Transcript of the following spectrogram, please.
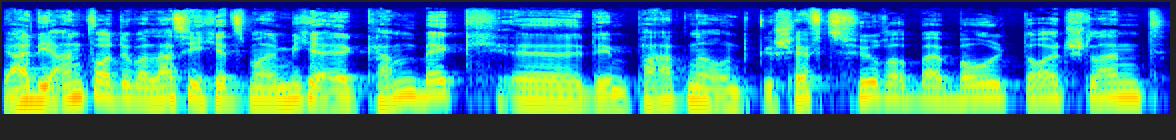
Ja, die Antwort überlasse ich jetzt mal Michael Kambeck, äh, dem Partner und Geschäftsführer bei Bold Deutschland.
